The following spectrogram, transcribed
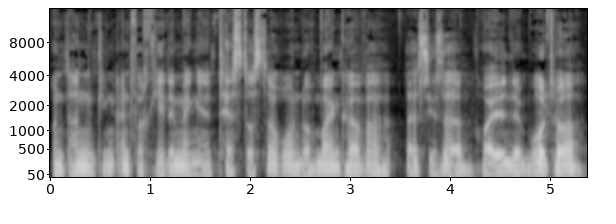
Und dann ging einfach jede Menge Testosteron durch meinen Körper, als dieser heulende Motor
